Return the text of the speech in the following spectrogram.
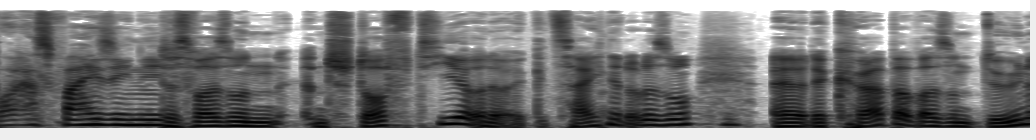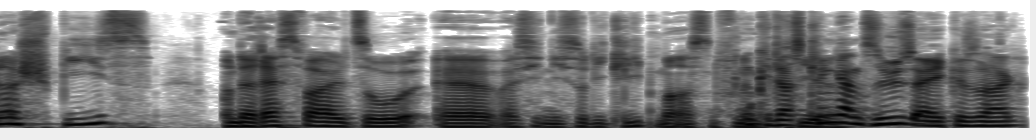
Boah, das weiß ich nicht. Das war so ein, ein Stofftier oder gezeichnet oder so. Äh, der Körper war so ein Dönerspieß und der Rest war halt so, äh, weiß ich nicht, so die Gliedmaßen von dem okay, das Tier. klingt ganz süß, ehrlich gesagt.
